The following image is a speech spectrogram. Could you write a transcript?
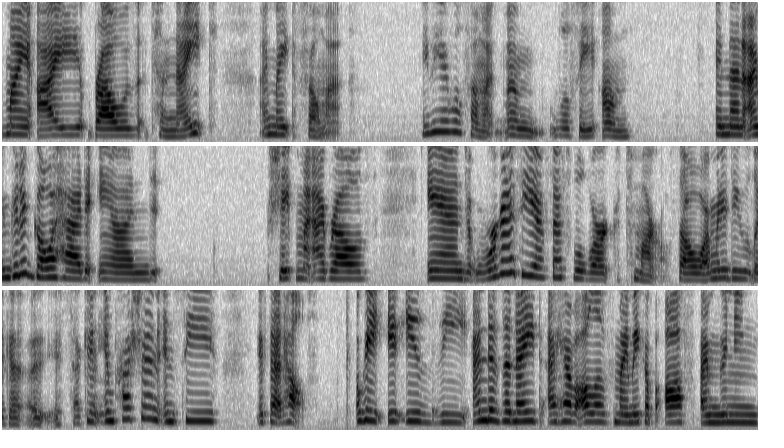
my eyebrows tonight. I might film it. Maybe I will film it. Um, we'll see. Um, and then I'm going to go ahead and shape my eyebrows and we're going to see if this will work tomorrow. So I'm going to do like a, a, second impression and see if that helps. Okay, it is the end of the night. I have all of my makeup off. I'm going to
